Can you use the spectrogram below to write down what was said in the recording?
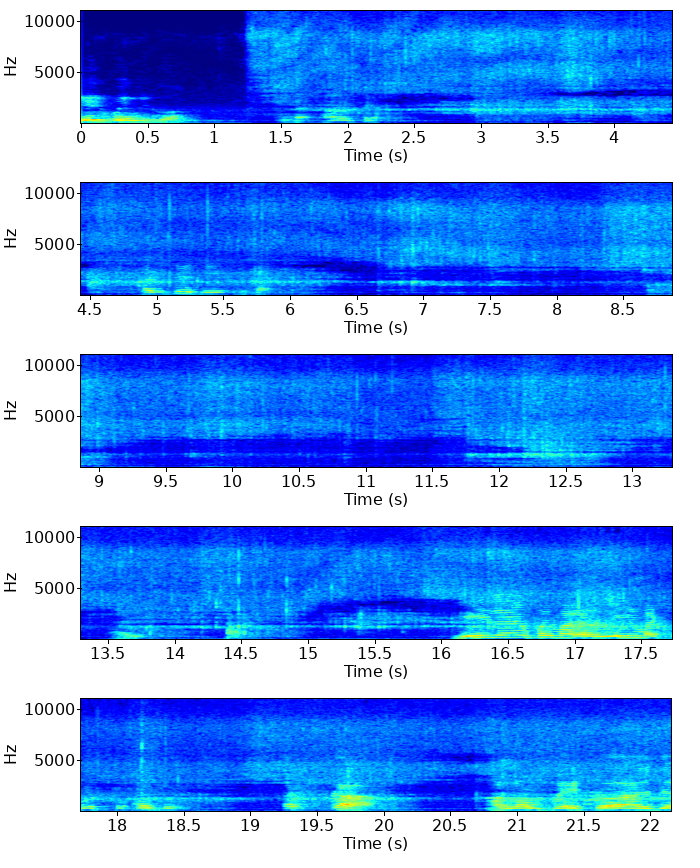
ఏగిపోయింది ఇదిగో. కడిచేసి అది. నీళ్ళేం పోయి మాకు నీళ్ళు మట్టుకొద్దు చక్క అల్లం పేస్ట్ ఇది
